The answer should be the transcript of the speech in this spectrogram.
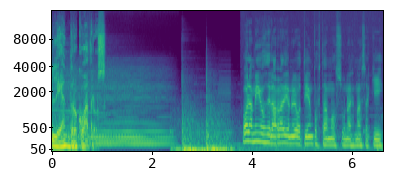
Leandro Cuadros. Hola amigos de la Radio Nuevo Tiempo, estamos una vez más aquí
